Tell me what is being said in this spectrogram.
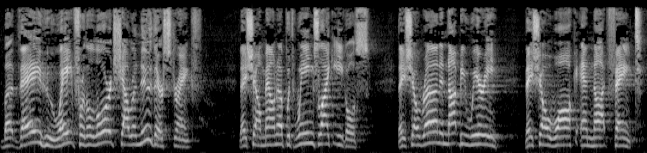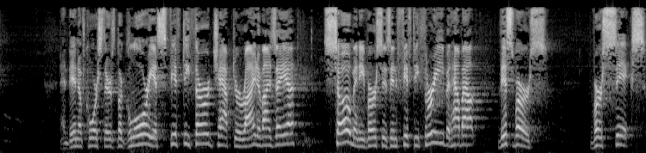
but they who wait for the Lord shall renew their strength. They shall mount up with wings like eagles. They shall run and not be weary. They shall walk and not faint. And then, of course, there's the glorious 53rd chapter, right, of Isaiah. So many verses in 53, but how about this verse? Verse 6.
